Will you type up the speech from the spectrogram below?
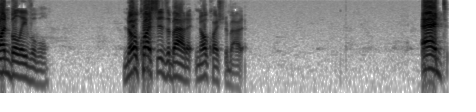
Unbelievable. No questions about it. No question about it. And,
